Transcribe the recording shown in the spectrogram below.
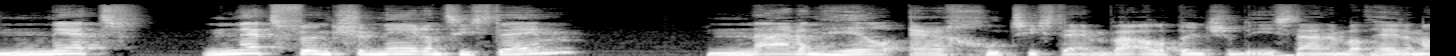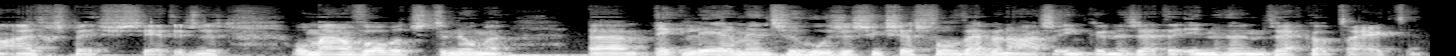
net net functionerend systeem naar een heel erg goed systeem. Waar alle puntjes op de i staan en wat helemaal uitgespecificeerd is. Dus om maar een voorbeeldje te noemen. Um, ik leer mensen hoe ze succesvol webinars in kunnen zetten in hun verkooptrajecten.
